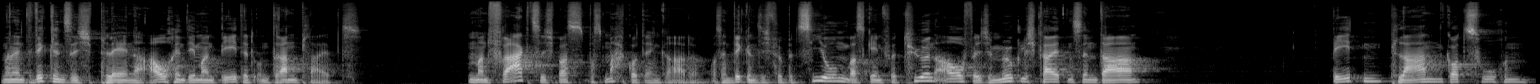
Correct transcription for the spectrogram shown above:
Und dann entwickeln sich Pläne, auch indem man betet und dran bleibt. Und man fragt sich, was, was macht Gott denn gerade? Was entwickeln sich für Beziehungen? Was gehen für Türen auf? Welche Möglichkeiten sind da? Beten, planen, Gott suchen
